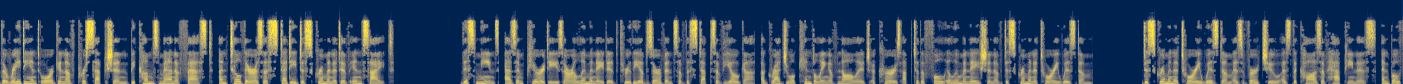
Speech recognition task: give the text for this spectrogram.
the radiant organ of perception becomes manifest, until there is a steady discriminative insight. This means, as impurities are eliminated through the observance of the steps of yoga, a gradual kindling of knowledge occurs up to the full illumination of discriminatory wisdom. Discriminatory wisdom as virtue is the cause of happiness, and both,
